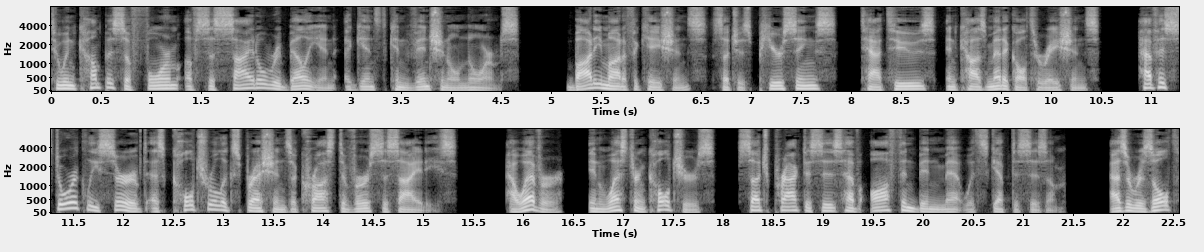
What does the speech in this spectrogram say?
to encompass a form of societal rebellion against conventional norms. Body modifications, such as piercings, tattoos, and cosmetic alterations, have historically served as cultural expressions across diverse societies. However, in Western cultures, such practices have often been met with skepticism. As a result,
